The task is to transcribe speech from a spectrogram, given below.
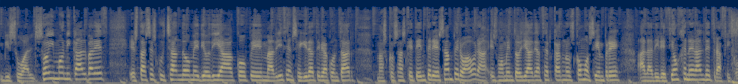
visual. Soy Mónica Álvarez. Estás escuchando Mediodía Cope en Madrid. Enseguida te voy a contar más cosas que te interesan, pero ahora es momento ya de acercarnos, como siempre, a la Dirección General de Tráfico.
